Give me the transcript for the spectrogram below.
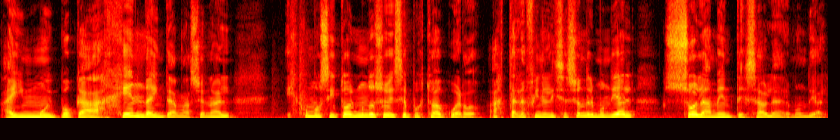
hay muy poca agenda internacional es como si todo el mundo se hubiese puesto de acuerdo. Hasta la finalización del Mundial solamente se habla del Mundial.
